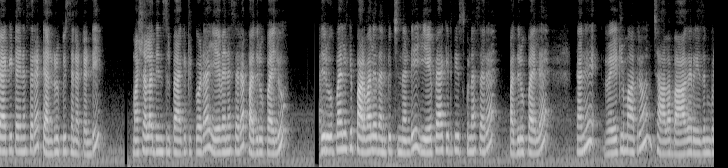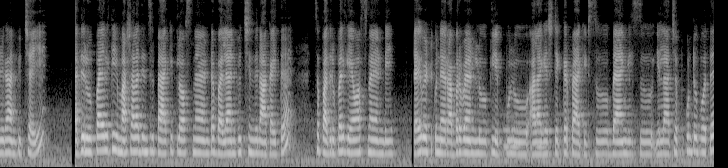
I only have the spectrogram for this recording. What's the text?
ప్యాకెట్ అయినా సరే టెన్ రూపీస్ అనటండి మసాలా దినుసుల ప్యాకెట్లు కూడా ఏవైనా సరే పది రూపాయలు. పది రూపాయలకి పర్వాలేదు అనిపించిందండి. ఏ ప్యాకెట్ తీసుకున్నా సరే పది రూపాయలే. కానీ రేట్లు మాత్రం చాలా బాగా రీజనబుల్గా అనిపించాయి. పది రూపాయలకి మసాలా దినుసులు ప్యాకెట్లు వస్తున్నాయంటే భలే అనిపించింది నాకైతే. సో పది రూపాయలకి ఏం వస్తున్నాయండి? డై పెట్టుకునే రబ్బర్ బ్యాండ్లు క్లిప్పులు అలాగే స్టిక్కర్ ప్యాకెట్స్ బ్యాంగిల్స్ ఇలా చెప్పుకుంటూ పోతే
